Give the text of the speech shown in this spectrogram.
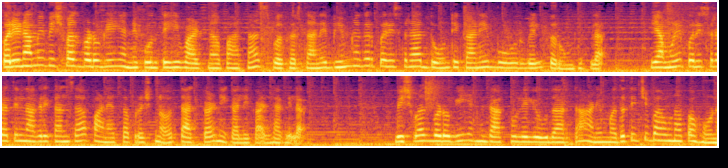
परिणामी विश्वास बडोगे यांनी कोणतेही वाट न पाहता स्वखर्चाने भीमनगर परिसरात दोन ठिकाणी बोरवेल करून घेतला. यामुळे परिसरातील नागरिकांचा पाण्याचा प्रश्न तात्काळ निकाली काढला गेला. विश्वास बडोगे यांनी दाखवलेली उदारता आणि मदतीची भावना पाहून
